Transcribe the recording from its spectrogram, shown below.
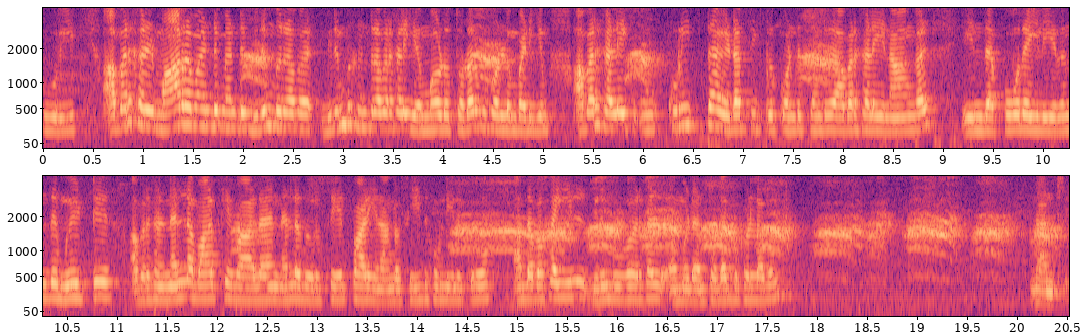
கூறி அவர்கள் மாற வேண்டும் என்று விரும்புகிறவர் விரும்புகின்றவர்களை எம்மோடு தொடர்பு கொள்ளும்படியும் அவர்களை குறித்த இடத்திற்கு கொண்டு சென்று அவர்களை நாங்கள் இந்த போதையில் இருந்து மீட்டு அவர்கள் நல்ல வாழ்க்கை வாழ நல்லதொரு செயற்பாடை நாங்கள் செய்து கொண்டிருக்கிறோம். அந்த வகையில் விரும்புபவர்கள் எம்முடன் தொடர்பு கொள்ளவும். நன்றி.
